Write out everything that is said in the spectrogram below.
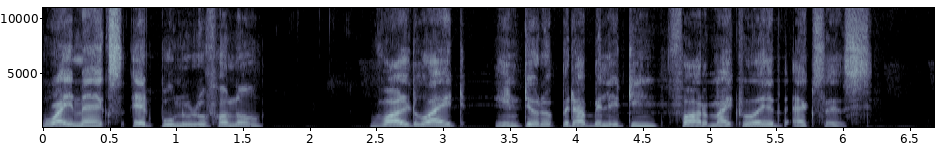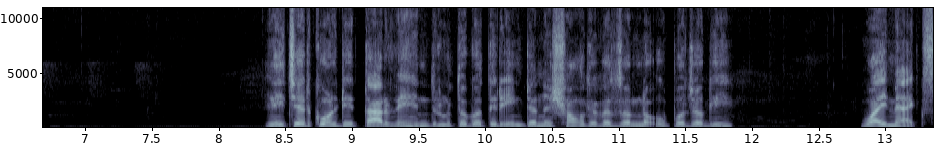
ওয়াইম্যাক্স এর পুনরূপ হল world wide interoperability for microwave access নিচের কোনটি তারবিহীন দ্রুতগতির ইন্টারনেট সংযোগের জন্য উপযোগী? ওয়াইম্যাক্স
